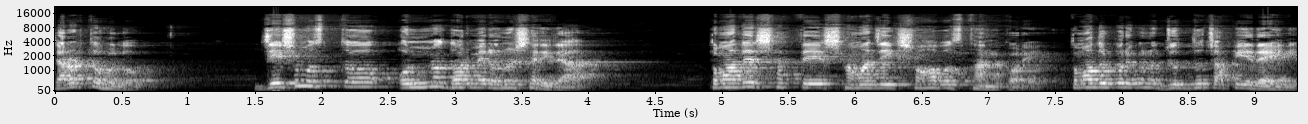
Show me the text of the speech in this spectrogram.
যার অর্থ হলো যে সমস্ত অন্য ধর্মের অনুসারীরা তোমাদের সাথে সামাজিক সহাবস্থান করে তোমাদের উপরে কোনো যুদ্ধ চাপিয়ে দেয়নি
